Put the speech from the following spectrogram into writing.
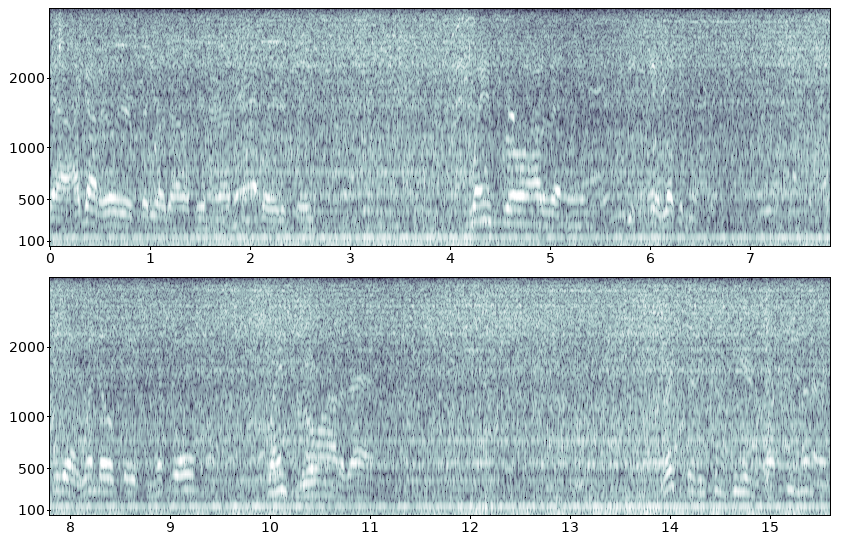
yeah, I got an earlier video that'll be interesting for you to see. Flames rolling out of that. Hey, look at this. See that window facing this way? Flames rolling out of that. Said he's going to be here in about two minutes.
